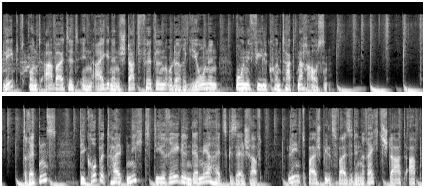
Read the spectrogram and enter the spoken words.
lebt und arbeitet in eigenen Stadtvierteln oder Regionen ohne viel Kontakt nach außen. Drittens, die Gruppe teilt nicht die Regeln der Mehrheitsgesellschaft, lehnt beispielsweise den Rechtsstaat ab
